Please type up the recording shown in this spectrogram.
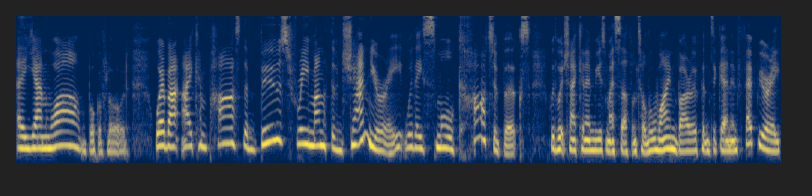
a Janúarbókaflóð, whereby I can pass the booze free month of January with a small cart of books with which I can amuse myself until the wine bar opens again in February.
